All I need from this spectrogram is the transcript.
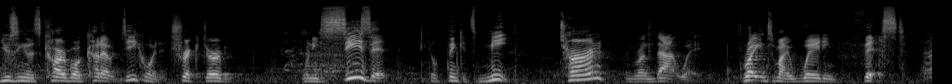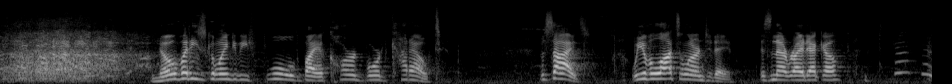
Using this cardboard cutout decoy to trick Derby. When he sees it, he'll think it's me. Turn and run that way, right into my waiting fist. Nobody's going to be fooled by a cardboard cutout. Besides, we have a lot to learn today. Isn't that right, Echo?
